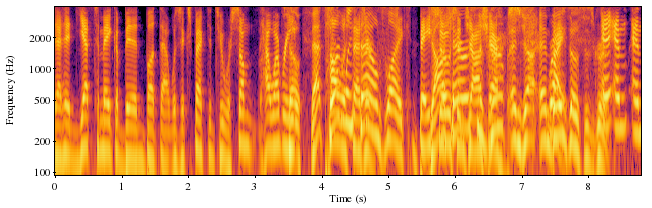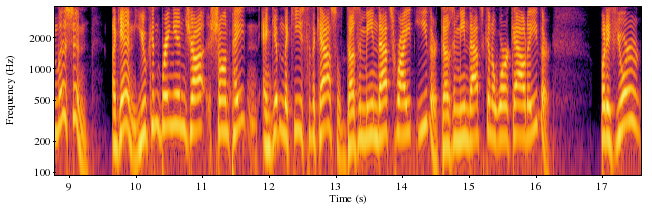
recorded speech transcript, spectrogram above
that had yet to make a bid, but that was expected to, or some, however So he that certainly that sounds like Bezos Josh and Harris's Josh group Harris. and, jo- and Right. Bezos's group. And, and and listen, again, you can bring in jo- Sean Payton and give him the keys to the castle. Doesn't mean that's right either. Doesn't mean that's going to work out either. But if you're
